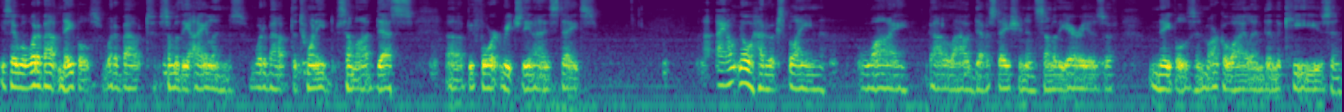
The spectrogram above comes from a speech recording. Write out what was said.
You say, well, what about Naples? What about some of the islands? What about the 20 some odd deaths uh, before it reached the United States? I don't know how to explain why God allowed devastation in some of the areas of Naples and Marco Island and the Keys and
